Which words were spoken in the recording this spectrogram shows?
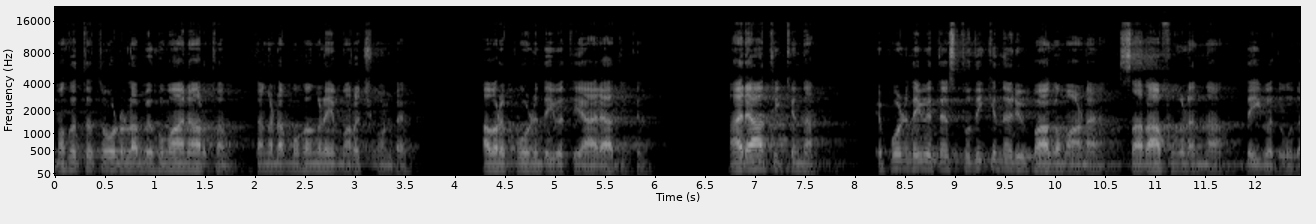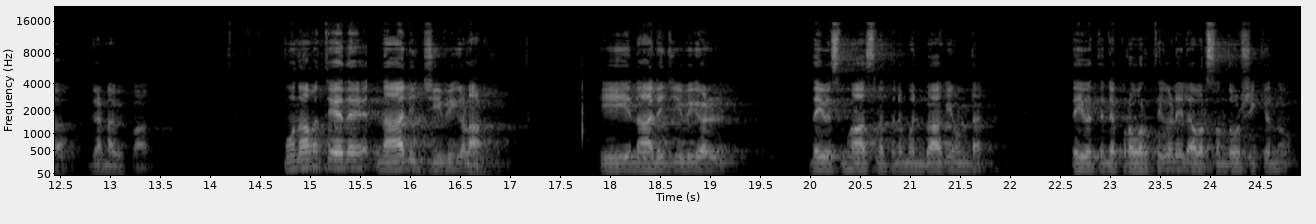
മഹത്വത്തോടുള്ള ബഹുമാനാർത്ഥം തങ്ങളുടെ മുഖങ്ങളെ മറച്ചുകൊണ്ട് അവർ എപ്പോഴും ദൈവത്തെ ആരാധിക്കുന്നു. ആരാധിക്കുന്ന എപ്പോഴും ദൈവത്തെ സ്തുതിക്കുന്ന ഒരു വിഭാഗമാണ് സറാഫുകൾ എന്ന ദൈവദൂത ഗണവിഭാഗം. മൂന്നാമത്തേത് നാല് ജീവികളാണ്. ഈ നാല് ജീവികൾ ദൈവസിംഹാസനത്തിന് മുൻപാകെയുണ്ട്. ദൈവത്തിന്റെ പ്രവൃത്തികളിൽ അവർ സന്തോഷിക്കുന്നു.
